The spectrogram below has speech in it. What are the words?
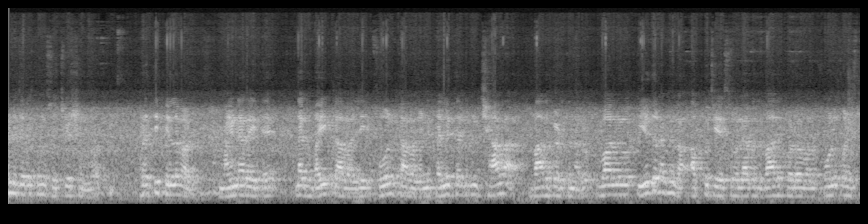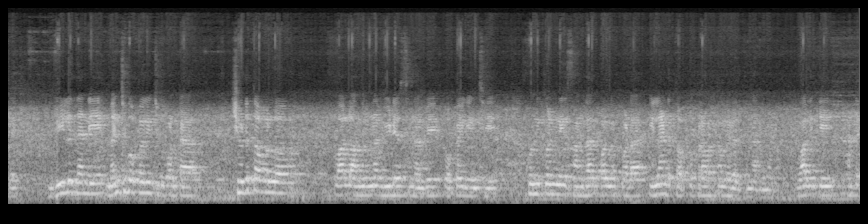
ప్రజెంట్ జరుగుతున్న సిచ్యువేషన్లో ప్రతి పిల్లవాడు మైనర్ అయితే నాకు బైక్ కావాలి ఫోన్ కావాలని తల్లిదండ్రులు చాలా బాధ పెడుతున్నారు. వాళ్ళు ఏదో రకంగా అప్పు చేసో లేకపోతే బాధపడో వాళ్ళు ఫోన్లు కొనిస్తే వీళ్ళు దాన్ని మంచిగా ఉపయోగించుకుంటా చెడు తవల్లో వాళ్ళు అందులో ఉన్న వీడియోస్ అవి ఉపయోగించి కొన్ని కొన్ని సందర్భాల్లో కూడా ఇలాంటి తప్పు ప్రవర్తనలు వెళ్తున్నారు మేడం. వాళ్ళకి అంటే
